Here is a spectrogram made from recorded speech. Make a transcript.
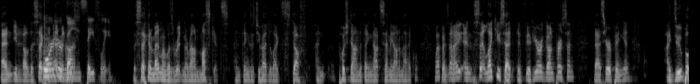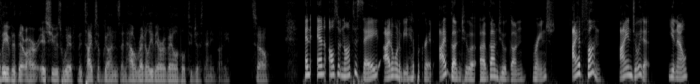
And you know the Second store your Amendment gun was safely. The Second Amendment was written around muskets and things that you had to like stuff and push down the thing, not semi-automatic weapons. And I and like you said, if if you're a gun person, that's your opinion. I do believe that there are issues with the types of guns and how readily they're available to just anybody. So And and also not to say I don't want to be a hypocrite. I've gone to a I've gone to a gun range. I had fun. I enjoyed it. You know,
